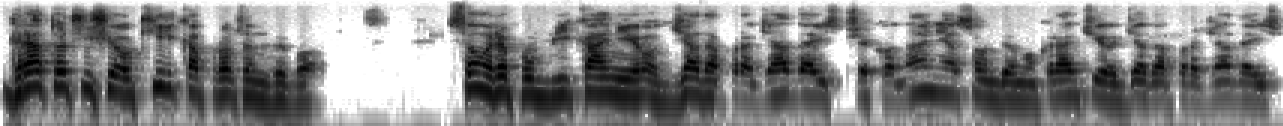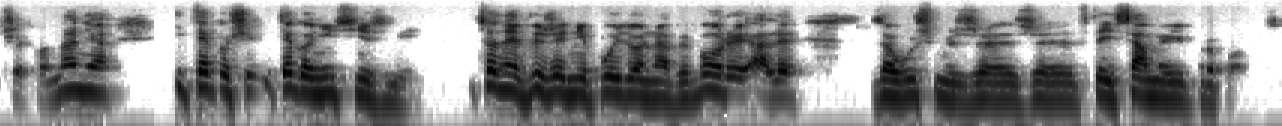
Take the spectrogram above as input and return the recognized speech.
gra toczy się o kilka procent wyborów. Są republikanie od dziada pradziada i z przekonania, są demokraci od dziada pradziada i z przekonania i tego, się, tego nic nie zmieni. Co najwyżej nie pójdą na wybory, ale załóżmy, że, że w tej samej proporcji.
